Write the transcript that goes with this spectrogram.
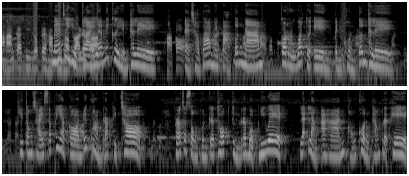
อาหารการกินก็ไปหาแม้ปูจะหาอยู่ปลาในไกลป่าและไม่เคยเห็นทะเลผักก็แต่ชาวบ้านในป่าต้นน้ำก็รู้ว่าตัวเองเป็นคนต้นทะเล ที่ต้องใช้ทรัพยากรด้วยความรับผิดชอบ เพราะจะส่งผลกระทบถึงระบบนิเวศ และหล่งอาหารของคนทั้งประเทศ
